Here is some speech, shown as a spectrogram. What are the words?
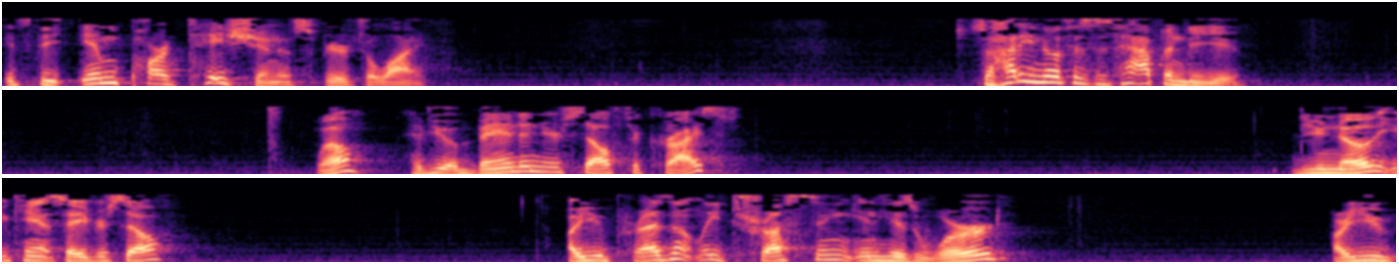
It's the impartation of spiritual life. So, how do you know if this has happened to you? Well, have you abandoned yourself to Christ? Do you know that you can't save yourself? Are you presently trusting in His Word? Are you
